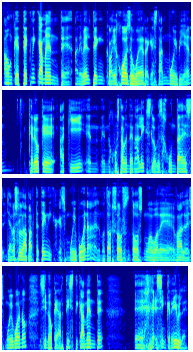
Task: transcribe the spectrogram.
aunque técnicamente, a nivel técnico, hay juegos de VR que están muy bien, creo que aquí, en, en- justamente en Alex, lo que se junta es ya no solo la parte técnica, que es muy buena, el motor Source 2 nuevo de Valve es muy bueno, sino que artísticamente eh, es increíble.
